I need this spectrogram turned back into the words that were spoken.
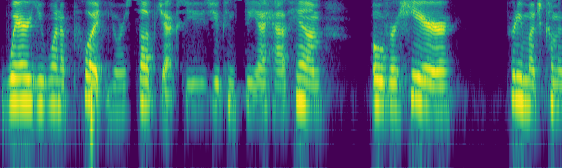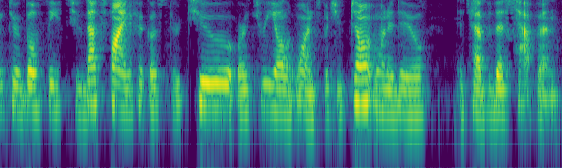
where you want to put your subjects. As you can see, I have him over here pretty much coming through both these two. That's fine if it goes through two or three all at once. What you don't want to do is have this happen.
